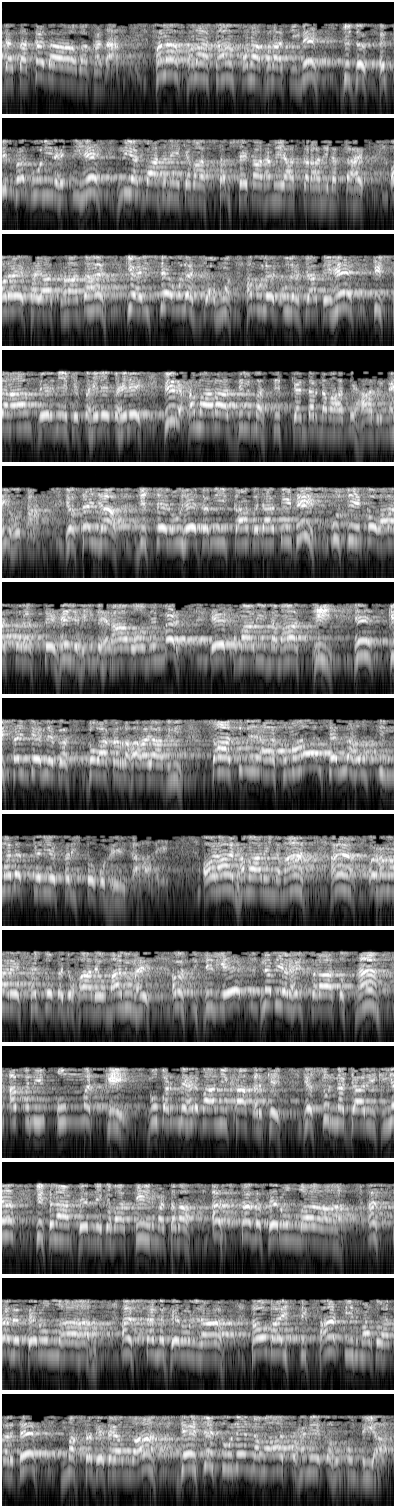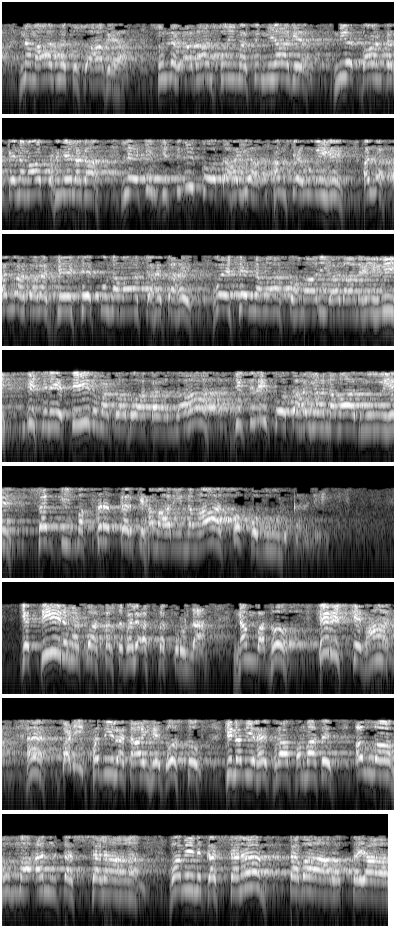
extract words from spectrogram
جاتا کدا و کدا فلاں فلاں کام، فلاں فلاں چیزیں جو دن بھر بولی رہتی ہیں، نیت باندھنے کے بعد سب شیطان ہمیں یاد کرانے لگتا ہے۔ اور ایسا یاد کراتا ہے کہ ایسے الجھ ہم الجھ جاتے ہیں کہ سلام پھیرنے کے پہلے پہلے پھر ہمارا دل مسجد کے اندر نماز میں حاضر نہیں ہوتا۔ جس سے روحے زمین کا بجاتی تھی، اسی کو آج ترستے ہیں یہی محراب و ممبر ایک ہماری نماز تھی کہ سجدے میں بس دعا کر رہا ہے آدمی۔ ساتویں آسمان سے اللہ اس کی مدد کے لیے فرشتوں کو بھیج رہا ہے۔ اور آج ہماری نماز ہاں، اور ہمارے سجدوں کا جو حال ہے وہ معلوم ہے۔ اب اسی لیے نبی علیہ السلاط اسلام اپنی امت کے اوپر مہربانی کھا کر کے یہ سنت جاری کیا کہ اسلام پھیرنے کے بعد تین مرتبہ استغ فر اللہ استغ فر اللہ استغ فر اللہ تو استغفار تین مرتبہ کرتے، مقصد دیتے اللہ، جیسے تو نے نماز پڑھنے کا حکم دیا، نماز میں تو آ گیا۔ سنت آدان سوئی مسجد میں آ گیا، نیت باندھ کر کے نماز پڑھنے لگا۔ لیکن جتنی کوتاہیاں ہم سے ہوئی ہیں، اللہ اللہ تعالیٰ جیسے تو نماز چاہتا ہے، ویسے نماز تو ہماری ادا نہیں ہوئی۔ اس لیے تین مرتبہ دعا کر اللہ، جتنی کوتاہیاں نماز میں ہوئی ہیں، سب کی مفرت کر کے ہماری نماز کو قبول کر لے۔ یہ تین مرتبہ سب سے پہلے استغفر اللہ۔ نمبر دو، پھر اس کے بعد بڑی فضیلت آئی ہے دوستو کہ نبی علیہ السلام فرماتے اللہ انت السلام ومن کا تبار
